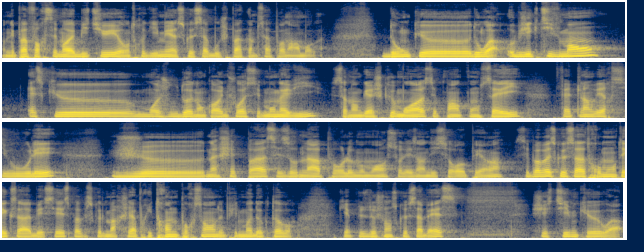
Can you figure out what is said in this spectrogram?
on n'est pas forcément habitué, entre guillemets, à ce que ça bouge pas comme ça pendant un mois. Donc, euh, donc voilà, objectivement, est-ce que moi je vous donne encore une fois, c'est mon avis, ça n'engage que moi, c'est pas un conseil. Faites l'inverse si vous voulez. Je n'achète pas ces zones-là pour le moment sur les indices européens. C'est pas parce que ça a trop monté que ça a baissé, c'est pas parce que le marché a pris 30% depuis le mois d'octobre qu'il y a plus de chances que ça baisse j'estime que voilà,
